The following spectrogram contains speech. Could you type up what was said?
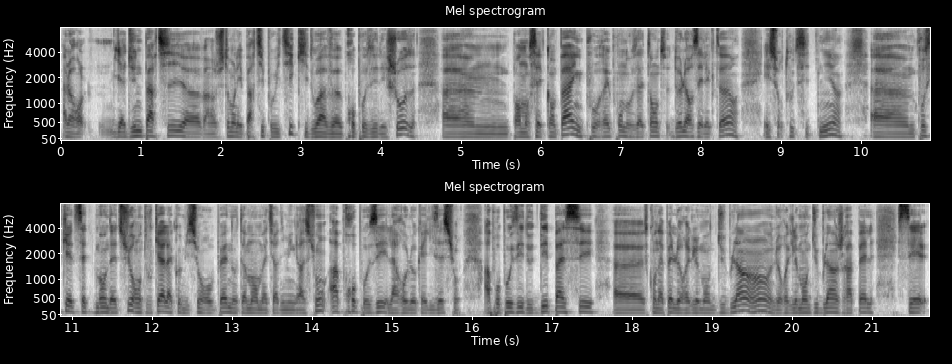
Alors, il y a d'une partie, euh, justement, les partis politiques qui doivent proposer des choses euh, pendant cette campagne pour répondre aux attentes de leurs électeurs et surtout de s'y tenir. Euh, pour ce qui est de cette mandature, en tout cas, la Commission européenne, notamment en matière d'immigration, a proposé la relocalisation, a proposé de dépasser ce qu'on appelle le règlement de Dublin. Hein. Le règlement de Dublin, je rappelle, c'est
